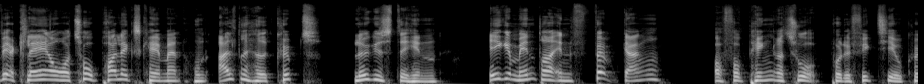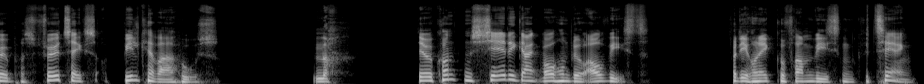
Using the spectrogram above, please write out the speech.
Ved at klage over to pålægskagemand, hun aldrig havde købt, lykkedes det hende ikke mindre end fem gange at få penge retur på det fiktive køb hos Føtex og Bilka varehus. nå, Det var kun den sjette gang, hvor hun blev afvist, fordi hun ikke kunne fremvise en kvittering.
